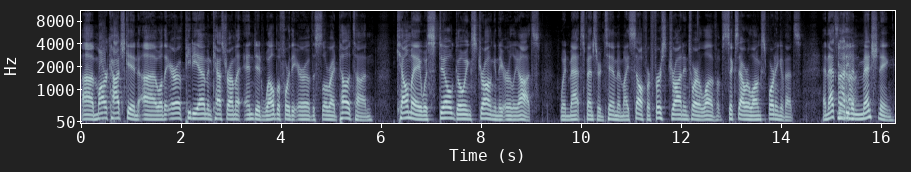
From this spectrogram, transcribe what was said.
Uh, Mark Hodgkin. Uh, well, the era of PDM and Castorama ended well before the era of the slow ride peloton. Kelme was still going strong in the early aughts when Matt Spencer and Tim and myself were first drawn into our love of six hour long sporting events, and that's not even mentioning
